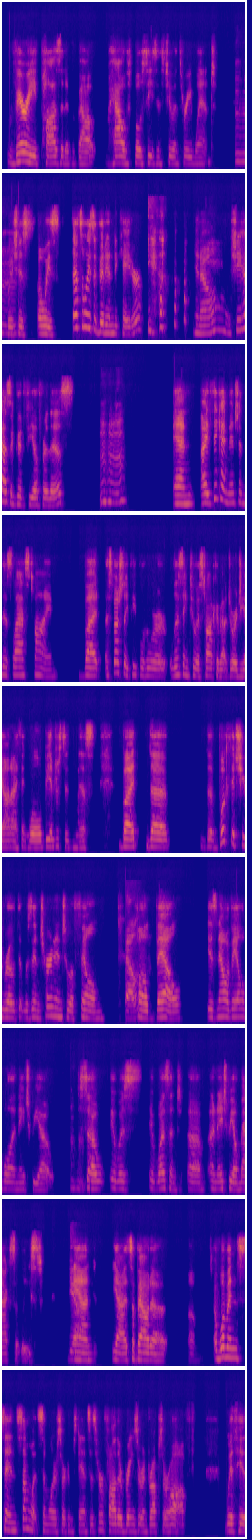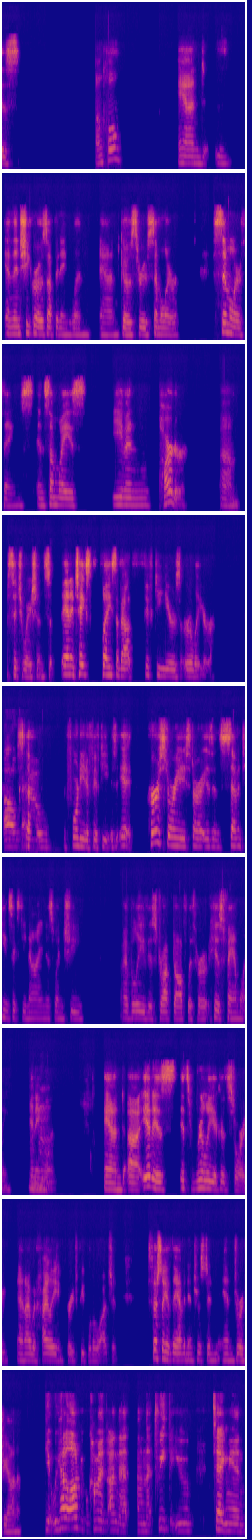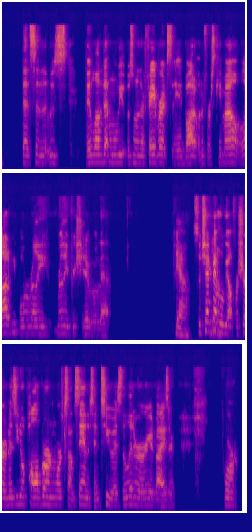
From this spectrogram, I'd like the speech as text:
very positive about how both seasons two and three went, Mhm. which is always that's always a good indicator. Yeah. You know, she has a good feel for this. Mm-hmm. And I think I mentioned this last time, but especially people who are listening to us talk about Georgiana, I think will be interested in this. But the the book that she wrote that was then turned into a film called Belle is now available on HBO. Mhm. So it was it wasn't um, an HBO Max at least. Yeah. And yeah, it's about a um, a woman in somewhat similar circumstances. Her father brings her and drops her off with his uncle, and and then she grows up in England and goes through similar similar things in some ways even harder um, situations and it takes place about 50 years earlier Oh, okay. so 40 to 50 is it her story star is in 1769 is when she i believe is dropped off with her his family in Mhm. england and uh it is it's really a good story and i would highly encourage people to watch it especially if they have an interest in in georgiana Yeah, we had a lot of people comment on that on that tweet that you tagged me in that said that it was They loved that movie. It was one of their favorites. They had bought it when it first came out. A lot of people were really, really appreciative of that. Yeah. So check that Yeah. movie out for sure. And as you know, paula Byrne works on Sanditon too as the literary advisor for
